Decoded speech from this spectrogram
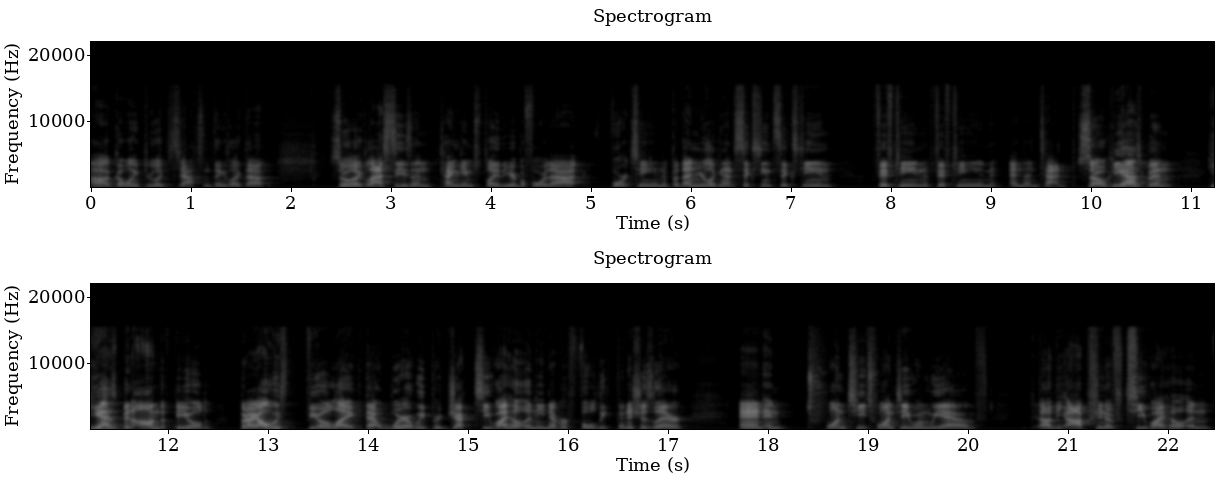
uh, going through like stats and things like that. So like last season, 10 games played the year before that, 14, but then you're looking at 16 16 15, 15, and then 10. So he has been he has been on the field, but I always feel like that where we project T.Y. Hilton, he never fully finishes there. And in 2020, when we have uh, the option of T.Y. Hilton,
